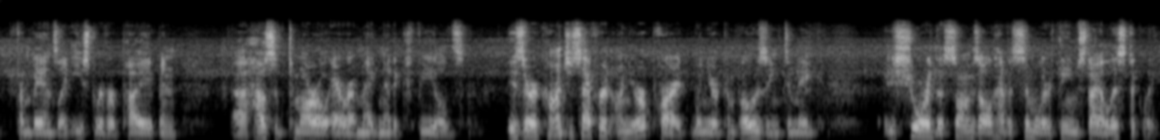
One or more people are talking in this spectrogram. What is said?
from bands like East River Pipe and uh, House of Tomorrow era Magnetic Fields. Is there a conscious effort on your part when you're composing to make sure the songs all have a similar theme stylistically?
